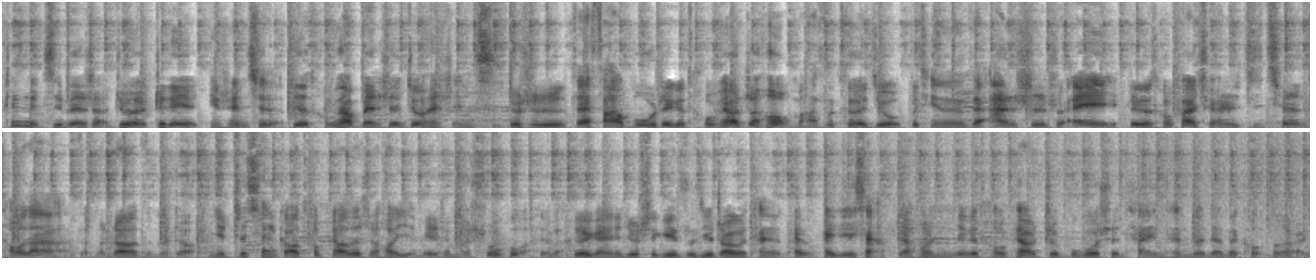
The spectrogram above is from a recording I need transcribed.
这个基本上就这个也挺神奇的，这个投票本身就很神奇，就是在发布这个投票之后，马斯克就不停的在暗示说，哎，这个投票全是机器人投的，怎么着怎么着。你之前搞投票的时候也没这么说过，对吧？所以感觉就是给自己找个台台台阶下，然后那个投票只不过是探一探大家的口风而已，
